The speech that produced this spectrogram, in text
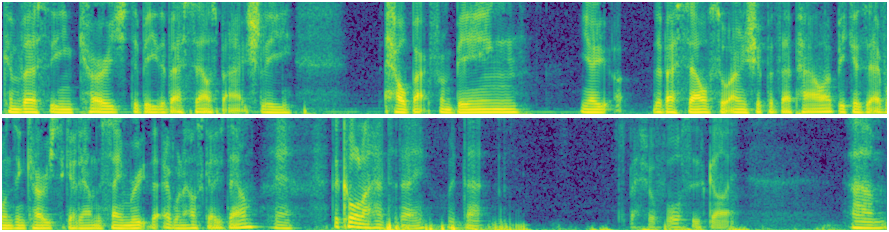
conversely encouraged to be the best selves but actually held back from being you know the best selves or ownership of their power because everyone's encouraged to go down the same route that everyone else goes down Yeah. The call I had today with that special forces guy. Um,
